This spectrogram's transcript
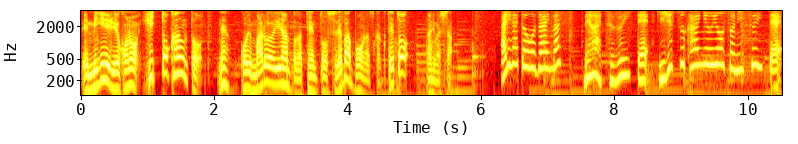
え右レル横のヒットカウント、ね、こういう丸いランプが点灯すればボーナス確定となりました。ありがとうございます。では続いて技術介入要素について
